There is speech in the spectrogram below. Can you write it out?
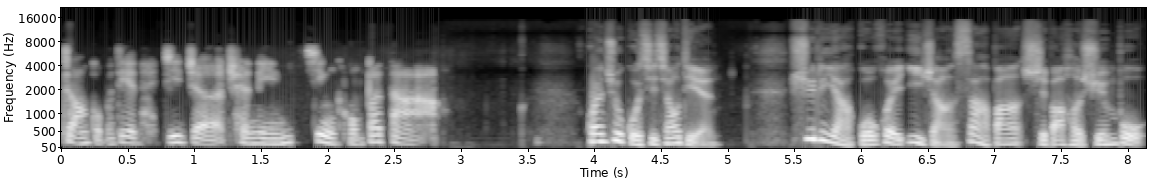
中央广播电台记者陈琳、信鸿报道。关注国际焦点。叙利亚国会议长萨巴十八号宣布，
